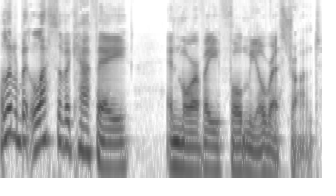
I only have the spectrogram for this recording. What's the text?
a little bit less of a cafe and more of a full meal restaurant.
